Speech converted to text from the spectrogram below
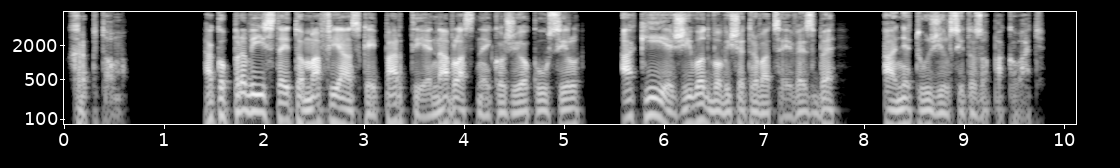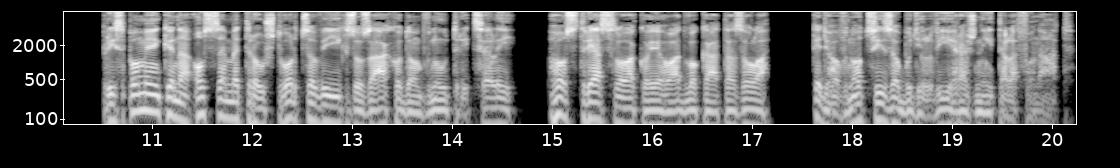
chrbtom. Ako prvý z tejto mafiánskej partie na vlastnej koži okúsil, aký je život vo vyšetrovacej väzbe a netúžil si to zopakovať. Pri spomienke na 8 metrov štvorcových so záchodom vnútri cely ho striaslo ako jeho advokáta Zola, keď ho v noci zobudil výhražný telefonát.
